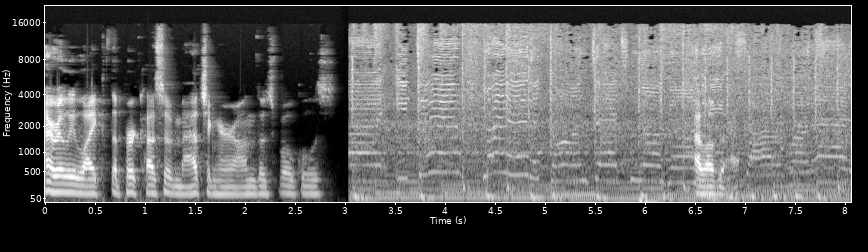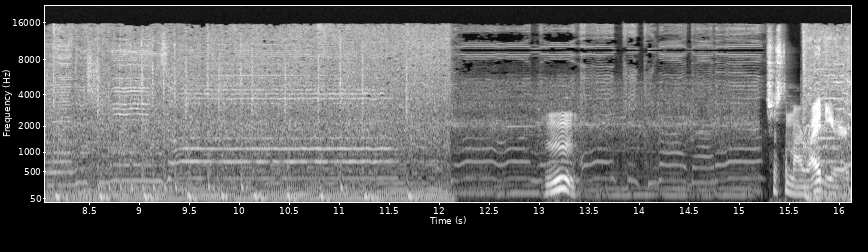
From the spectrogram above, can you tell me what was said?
I really like the percussive matching her on those vocals. I love that. Mmm. Just in my right ear.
